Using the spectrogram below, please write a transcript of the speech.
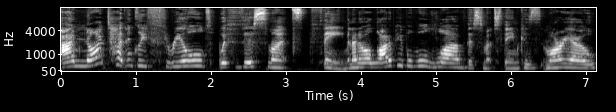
I'm not technically thrilled with this month's theme. And I know a lot of people will love this month's theme because Mario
